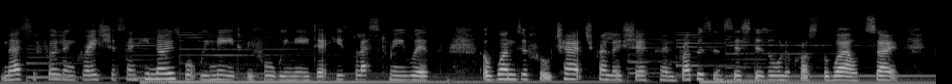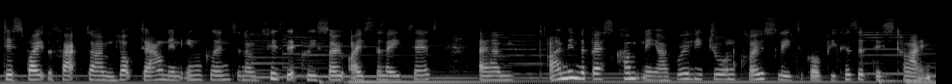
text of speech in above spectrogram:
merciful and gracious, and He knows what we need before we need it. He's blessed me with a wonderful church fellowship and brothers and sisters all across the world. So, despite the fact I'm locked down in England and I'm physically so isolated, um, I'm in the best company. I've really drawn closely to God because of this time,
